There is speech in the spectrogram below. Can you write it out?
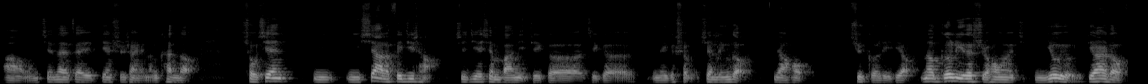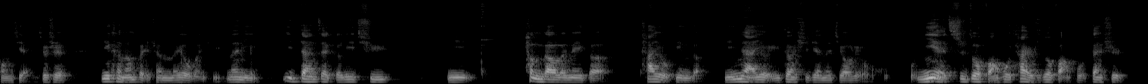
啊！我们现在在电视上也能看到。首先，你你下了飞机场，直接先把你这个这个哪个省先领走，然后去隔离掉。那隔离的时候呢，你又有第二道风险，就是你可能本身没有问题，那你一旦在隔离区，你碰到了那个他有病的，你们俩有一段时间的交流，你也是做防护，他也是做防护，但是。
